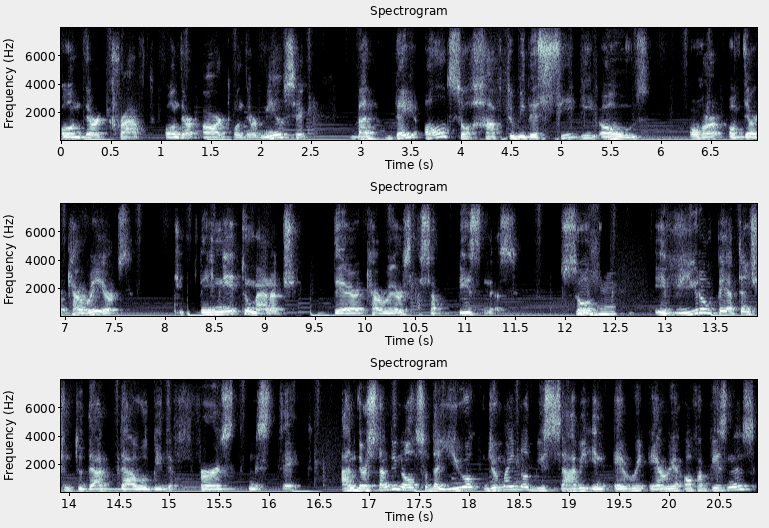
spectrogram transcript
on their craft, on their art, on their music, but they also have to be the CEOs or of their careers. They need to manage their careers as a business. So mm-hmm. if you don't pay attention to that, that will be the first mistake. understanding also that you you might not be savvy in every area of a business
